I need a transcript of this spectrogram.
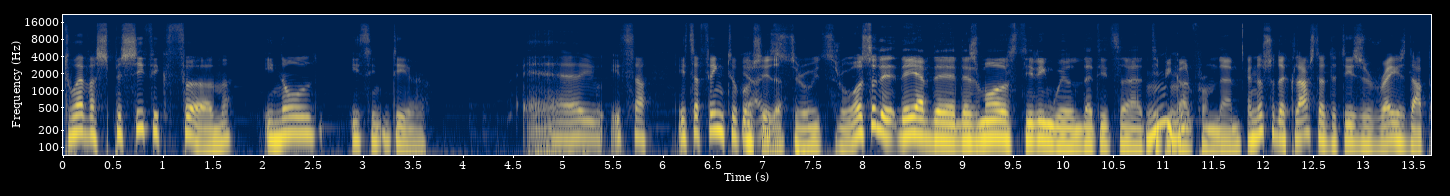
to have a specific firm in all its interior. Uh, it's a it's a thing to consider. Yeah, it's true. It's true. Also, they, they have the, the small steering wheel that is uh, typical Mhm. from them. And also the cluster that is raised up.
